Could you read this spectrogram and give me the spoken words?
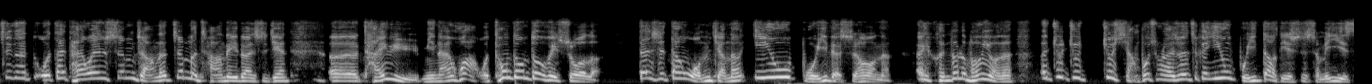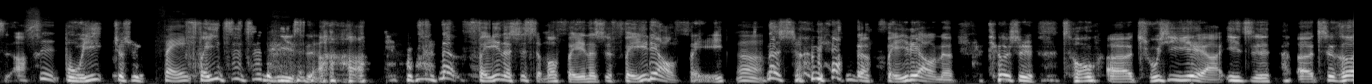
这个我在台湾生长了这么长的一段时间，呃，台语、闽南话我通通都会说了。但是当我们讲到 u 不一的时候呢，哎，很多的朋友呢，呃，就就就想不出来说这个阴补一到底是什么意思啊？是补一就是肥肥滋滋的意思啊。那肥呢是什么肥呢？是肥料肥。嗯，那什么样的肥料呢？就是从呃除夕夜啊，一直呃吃喝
